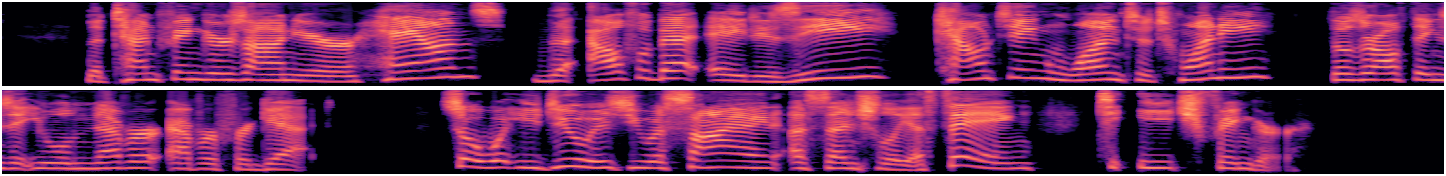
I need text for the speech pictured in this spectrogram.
The 10 fingers on your hands, the alphabet A to Z, counting 1 to 20, those are all things that you will never ever forget. So what you do is you assign essentially a thing to each finger.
